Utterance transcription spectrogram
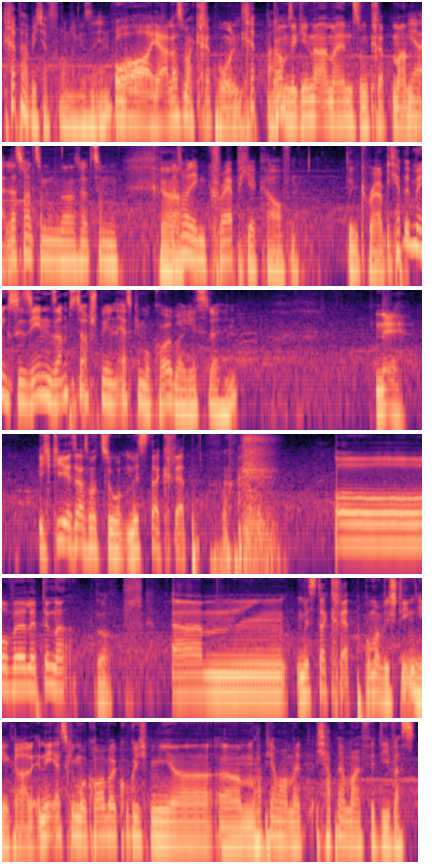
Crepe habe ich da vorne gesehen. Oh, ja, lass mal Crepe holen. Crepe-Band? Komm, wir gehen da einmal hin zum Crepe-Mann. Ja, lass mal zum, lass mal zum, Ja, lass mal den Crepe hier kaufen. den Crepe. Ich habe übrigens gesehen, Samstag spielen Eskimo Callboy. Gehst du da hin? Nee. Ich gehe jetzt erstmal zu Mr. Crepe. oh, wer lebt denn da? So. Ähm, Mr. Crepe, guck mal, wir stehen hier gerade. In den Eskimo Callboy gucke ich mir, ähm, hab ja mal mit, ich habe ja mal für die was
